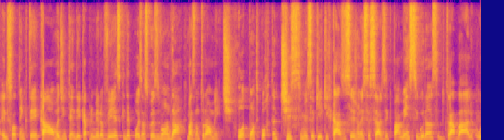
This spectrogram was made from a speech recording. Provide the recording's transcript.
Eles só tem que ter calma de entender que é a primeira vez que depois as coisas vão andar mais naturalmente. Outro ponto importantíssimo, esse aqui, que caso sejam necessários equipamentos de segurança do trabalho, o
